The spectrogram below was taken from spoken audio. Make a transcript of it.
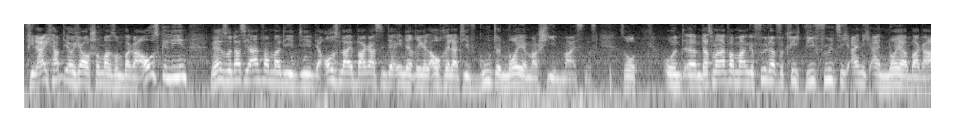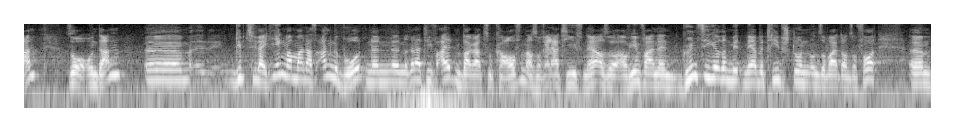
Vielleicht habt ihr euch auch schon mal so einen Bagger ausgeliehen, ne, sodass ihr einfach mal die, die, die Ausleihbagger sind ja in der Regel auch relativ gute neue Maschinen meistens. So, und ähm, dass man einfach mal ein Gefühl dafür kriegt, wie fühlt sich eigentlich ein neuer Bagger an. So, und dann ähm, gibt es vielleicht irgendwann mal das Angebot, einen, einen, relativ alten Bagger zu kaufen. Also relativ, ne? also auf jeden Fall einen günstigeren mit mehr Betriebsstunden und so weiter und so fort. Ähm,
